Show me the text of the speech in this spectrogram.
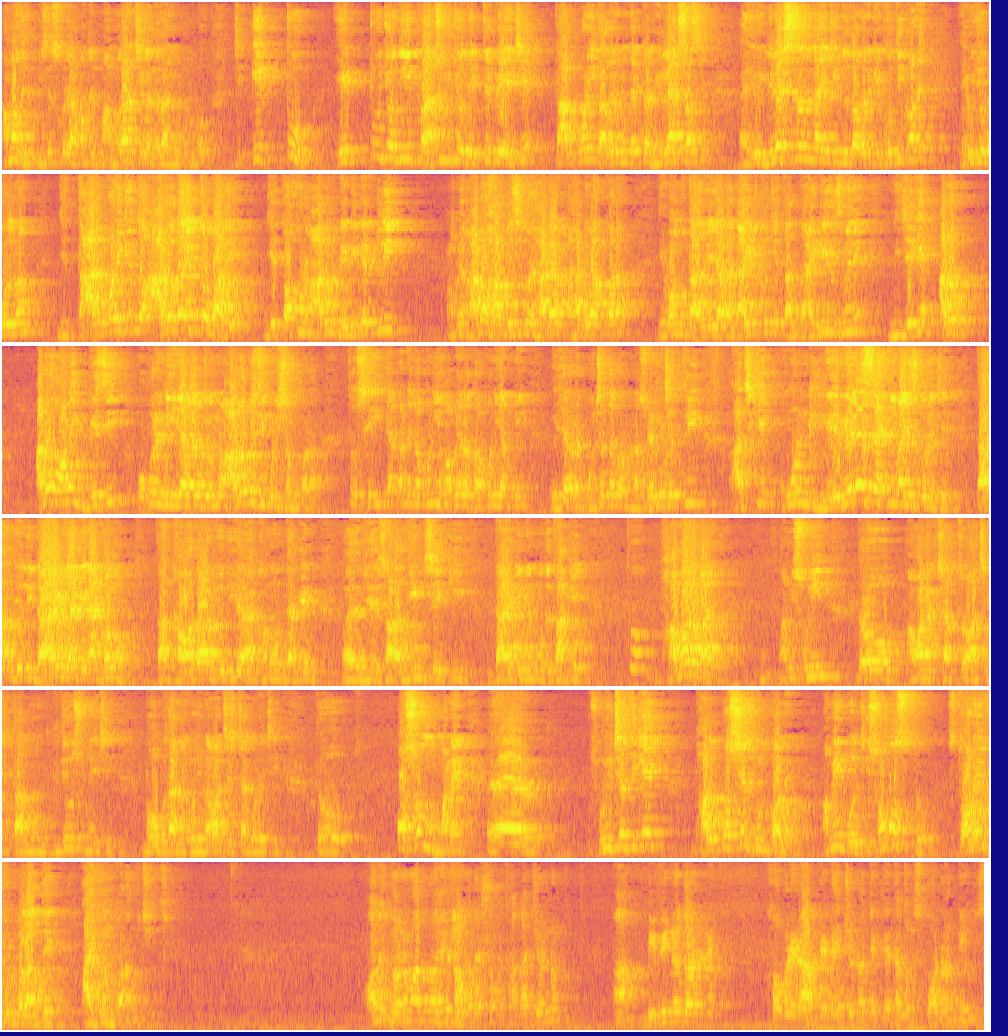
আমাদের বিশেষ করে আমাদের বাংলার ছেলেদের আমি বলব যে একটু একটু যদি প্রাচুর্য দেখতে পেয়েছে তারপরেই তাদের মধ্যে একটা রিল্যাক্স আসে। এই রিল্যাক্সেশনটাই কিন্তু তাদেরকে ক্ষতি করে। এই যে বললাম যে তারপরে কিন্তু আরও দায়িত্ব বাড়ে যে তখন আরও ডেডিকেটলি আমি আরও হার্ড বেশি করে হার্ড হার্ডওয়ার্ক করা এবং তাদেরকে যারা গাইড করছে তার গাইডেন্স মেনে নিজেকে আরও আরও অনেক বেশি ওপরে নিয়ে যাওয়ার জন্য আরও বেশি পরিশ্রম করা। তো সেই জায়গাটা যখনই হবে না তখনই আপনি ওই জায়গাটা পৌঁছাতে পারবেন না। সুনীল ছেত্রী আজকে কোন লেভেলে স্যাক্রিফাইস করেছে তার যদি ডায়েট দেখেন এখনও তার খাওয়া দাওয়ার যদি এখনও দেখেন যে সারা দিন সে কি ডায়েটিং এর মধ্যে থাকে তো ভাবার বাইরে। আমি শুনি তো আমার এক ছাত্র আছে তার মধ্যে দিয়েও শুনেছি বহু তাকে খোঁজ নেওয়ার চেষ্টা করেছি। তো অসম মানে আহ, দিকে ভারতবর্ষের ফুটবলে। আমি বলছি সমস্ত স্তরের ফুটবলারদের আয়োজন করা উচিত। অনেক ধন্যবাদ. আমাদের সঙ্গে থাকার জন্য। আহ, বিভিন্ন ধরনের খবরের আপডেটের জন্য দেখতে থাকুন স্পট অন নিউজ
